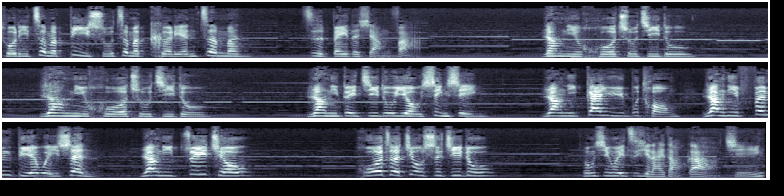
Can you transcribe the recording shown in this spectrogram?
脱离这么避俗、这么可怜、这么自卑的想法，让你活出基督，让你活出基督，让你对基督有信心，让你甘于不同，让你分别为圣，让你追求活着就是基督。同心为自己来祷告，请。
